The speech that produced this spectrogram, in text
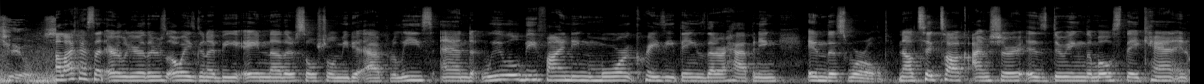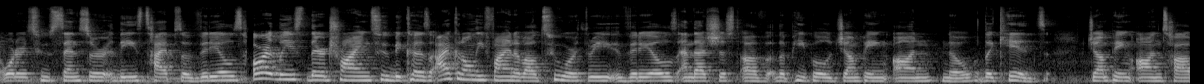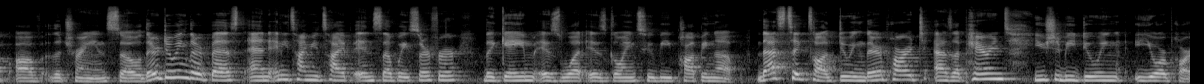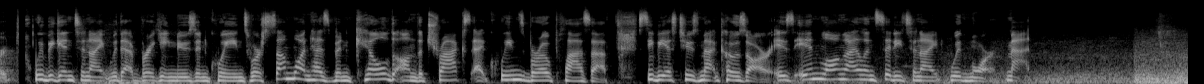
kills. Like I said earlier, there's always going to be another social media app release, and we will be finding more crazy things that are happening in this world. Now, TikTok, I'm sure, is doing the most they can in order to censor these types of videos, or at least they're trying to, because I could only find about two or three videos, and that's just of the people jumping on, no, the kids jumping on top of the train. So they're doing their best, and anytime you type in Subway Surfer, the game is what is going to be popping up. That's TikTok doing their part. As a parent, you should be doing your part. We begin tonight with that breaking news in Queens, where someone has been killed on the tracks at Queensboro Plaza. CBS 2's Matt Kozar is in Long Island City tonight with more. Matt.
